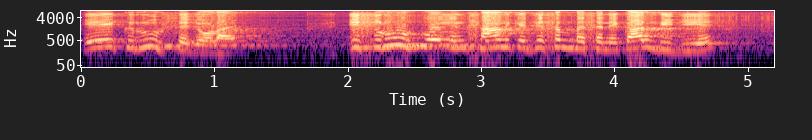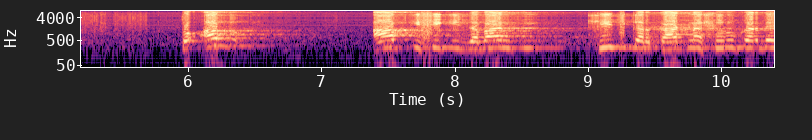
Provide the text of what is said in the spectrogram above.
ایک روح سے جوڑا ہے۔ اس روح کو انسان کے جسم میں سے نکال دیجیے۔ تو اب آپ کسی کی زبان کی کھینچ کر کاٹنا شروع کر دیں،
